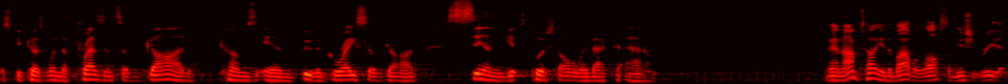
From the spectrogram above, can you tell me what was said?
It's because when the presence of God comes in through the grace of God, sin gets pushed all the way back to Adam. Man, I'm telling you, the Bible's awesome. You should read it.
